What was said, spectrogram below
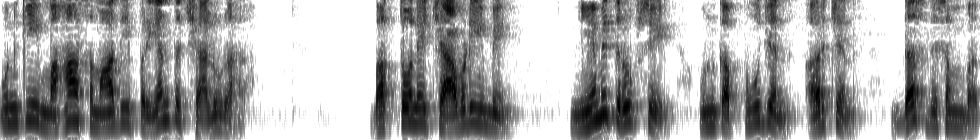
उनकी महासमाधि पर्यंत चालू रहा। भक्तों ने चावड़ी में नियमित रूप से उनका पूजन, अर्चन 10 दिसंबर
